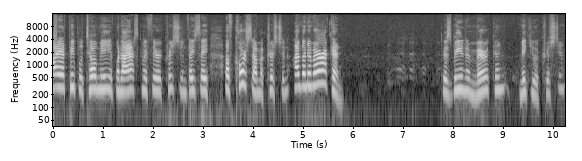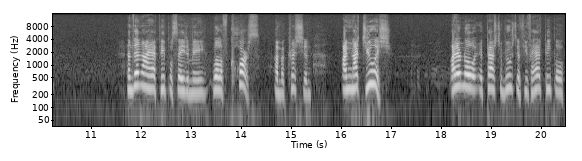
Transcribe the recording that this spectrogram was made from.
I have people tell me when I ask them if they're a Christian, they say, Of course I'm a Christian. I'm an American. Does being an American make you a Christian? And then I have people say to me, Well, of course I'm a Christian. I'm not Jewish. I don't know if Pastor Bruce, if you've had people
